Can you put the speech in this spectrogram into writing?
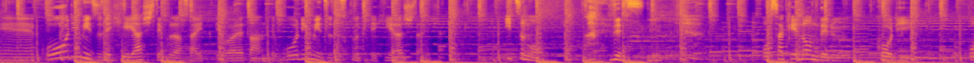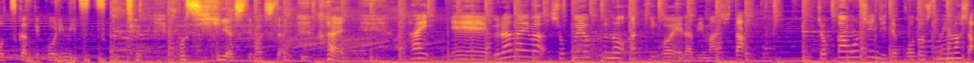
えー氷水で冷やしてくださいって言われたんで氷水作って冷やしたりいつもあれですね。お酒飲んでる氷を使って氷水作って 腰冷やしてました。はい。はい、えー占いは食欲の秋を選びました。直感を信じて行動してみました。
